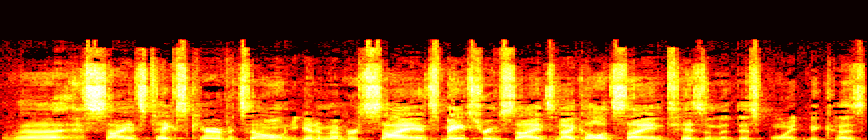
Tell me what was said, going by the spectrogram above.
Well, science takes care of its own. You got to remember, science, mainstream science, and I call it scientism at this point because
